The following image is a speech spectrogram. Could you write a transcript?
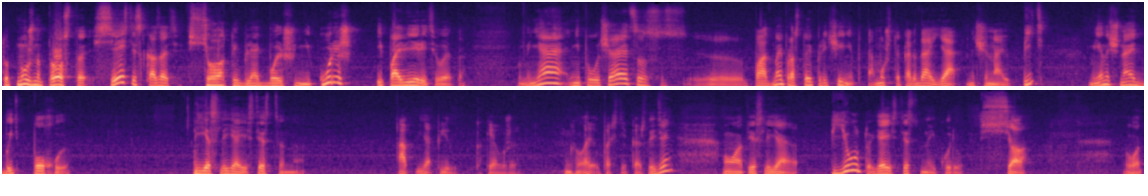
Тут нужно просто сесть и сказать, все, ты, блядь, больше не куришь, и поверить в это. У меня не получается с, э, по одной простой причине, потому что когда я начинаю пить, мне начинает быть похую. Если я, естественно, а я пью, как я уже говорил, почти каждый день, вот, если я пью, то я, естественно, и курю. Все. Вот.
